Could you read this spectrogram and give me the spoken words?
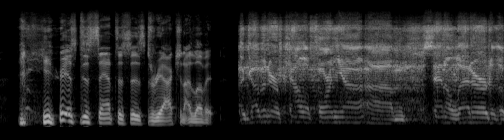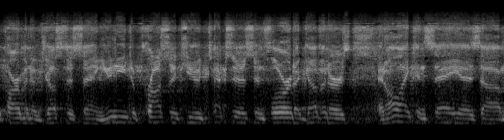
here is DeSantis's reaction. I love it. The governor of California um, sent a letter to the Department of Justice saying you need to prosecute Texas and Florida governors. And all I can say is um,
